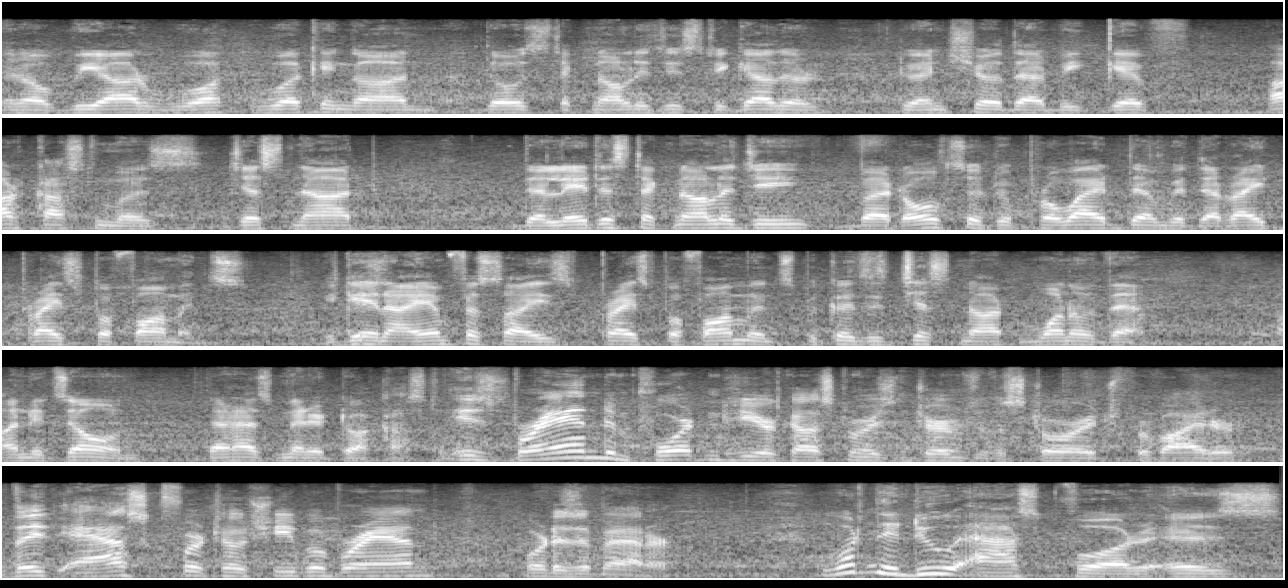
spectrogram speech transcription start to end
you know, we are work, working on those technologies together to ensure that we give our customers just not the latest technology, but also to provide them with the right price performance. Again, I emphasize price performance because it's just not one of them on its own that has merit to our customers. Is brand important to your customers in terms of a storage provider? They ask for Toshiba brand, or does it matter? What they do ask for is,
